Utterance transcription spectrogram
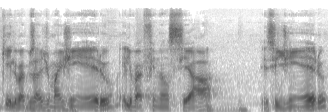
que ele vai precisar de mais dinheiro, ele vai financiar esse dinheiro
